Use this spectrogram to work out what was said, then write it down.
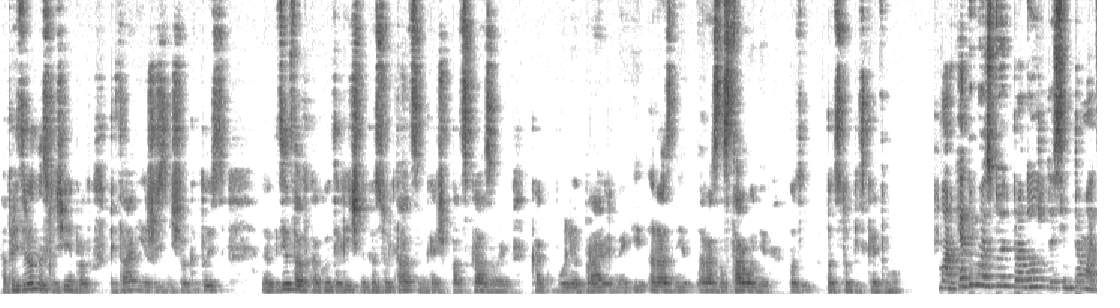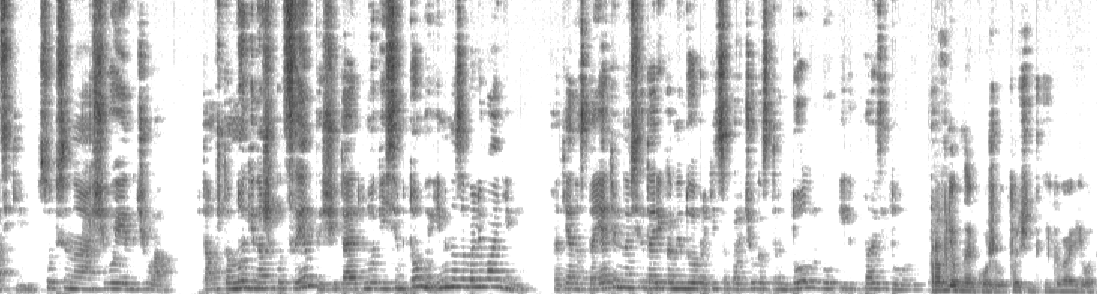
определенное исключение продуктов питания и жизни человека. То есть э, где-то в какой-то личной консультации мы, конечно, подсказываем, как более правильно и разне, разносторонне под, подступить к этому. Марк, я думаю, стоит продолжить о симптоматике. Собственно, с чего я и начала. Потому что многие наши пациенты считают многие симптомы именно заболеваниями. Хотя настоятельно всегда рекомендую обратиться к врачу-гастроэнтерологу или к паразитологу. Проблемная кожа, вот точно ты не говорила.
